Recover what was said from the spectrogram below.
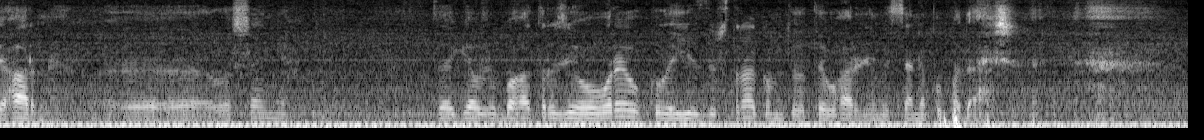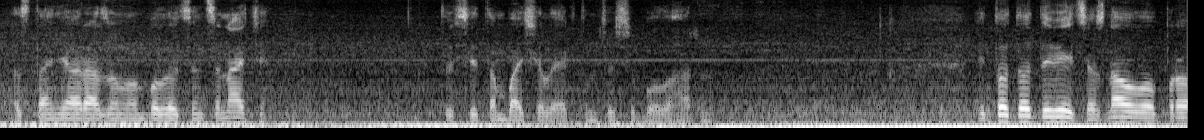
гарне. Е, Лишень, так як я вже багато разів говорив, коли їздиш траком, то ти в гарні місця не попадаєш. Останнього разу ми були в Цинциннаті, то всі там бачили, як там це все було гарно. І тут дивіться, знову про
